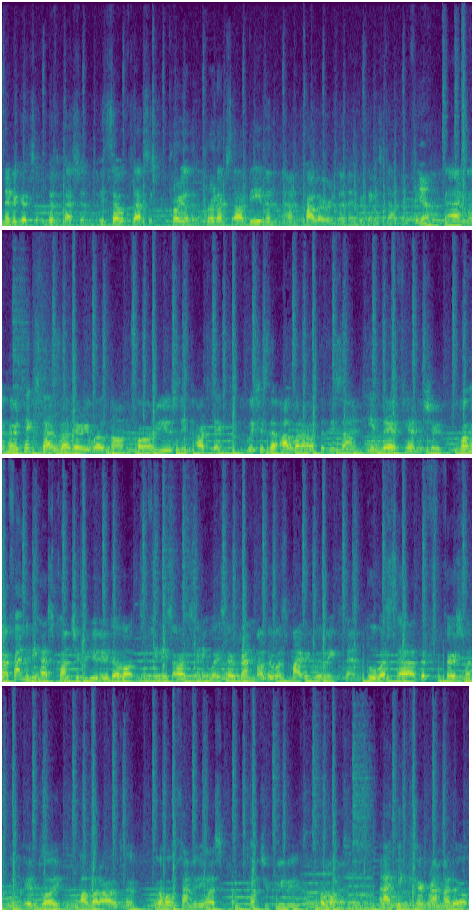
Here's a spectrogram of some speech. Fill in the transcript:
never gets the fashion. It's so classic. Pro products are woven and colored, and everything is done in Finland. Yeah. And her textiles are very well known for use in Artek, which is the Alvar Aalto design in their furniture. Well, her family has contributed a lot to Finnish arts anyways. Her grandmother was Maire Gullichsen, who was uh, the first one who employed Alvar Aalto. The whole family has contributed a lot. And I think her grandmother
